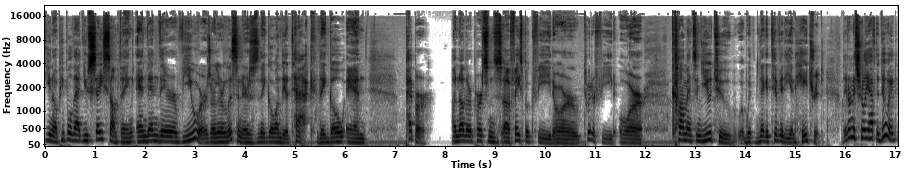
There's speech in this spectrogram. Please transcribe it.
you know, people that you say something and then their viewers or their listeners they go on the attack. They go and pepper another person's uh, Facebook feed or Twitter feed or comments in YouTube with negativity and hatred. They don't necessarily have to do it,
